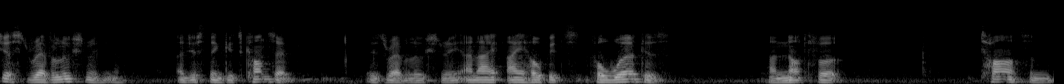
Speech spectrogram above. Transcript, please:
just revolutionary. You know, I just think its concept is revolutionary, and I, I hope it's for workers and not for tarts and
